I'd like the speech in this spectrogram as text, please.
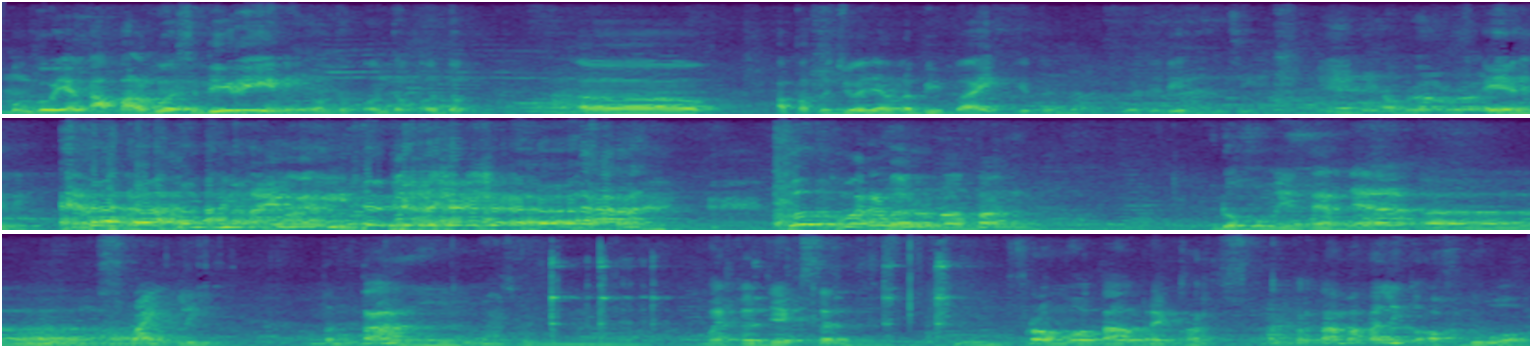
menggoyang kapal gue sendiri ini untuk untuk untuk eh, apa tujuan yang lebih baik gitu menurut gue jadi anjing. Iya ini obrol-obrol Iya. ini nih. Ceritain lagi. Karena gue kemarin baru nonton dokumenternya eh, Spike Lee tentang Michael Jackson from Motown Records pertama kali ke Off the Wall.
